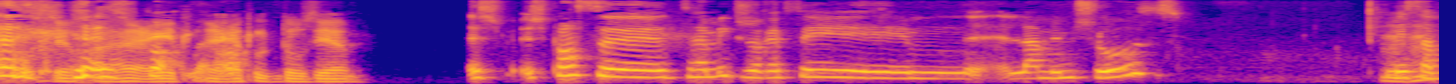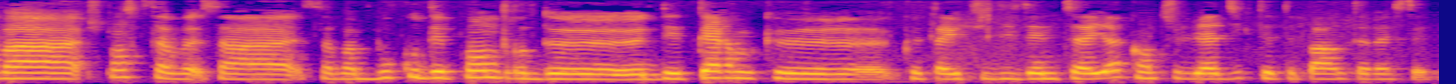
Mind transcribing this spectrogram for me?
je يعيط pense- يعيط للدوزيام je- je pense, euh, Tammy, que j'aurais fait euh, la même chose. Mais Mhm. ça va, je pense que ça va, ça, ça va beaucoup dépendre de, des termes que, que tu as utilisés, Ntaya, quand tu lui as dit que tu n'étais pas intéressé.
